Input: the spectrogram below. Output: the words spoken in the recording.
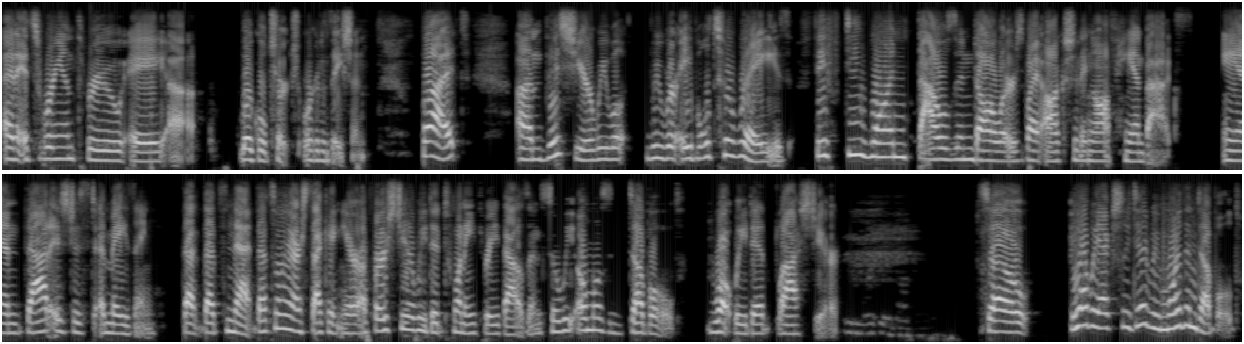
and it's ran through a uh, local church organization. But um, this year we will we were able to raise fifty one thousand dollars by auctioning off handbags, and that is just amazing. That that's net. That's only our second year. Our first year we did twenty three thousand, so we almost doubled what we did last year. So yeah, we actually did. We more than doubled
